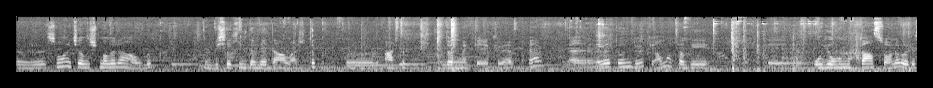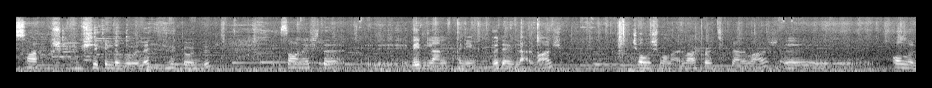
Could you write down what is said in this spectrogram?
Ee, sonra çalışmaları aldık. Bir şekilde vedalaştık. Ee, artık dönmek gerekiyor eve. Ee, eve döndük ama tabii e, o yoğunluktan sonra böyle sarhoş gibi bir şekilde böyle döndük. Sonra işte e, verilen hani ödevler var, çalışmalar var, pratikler var. Onları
